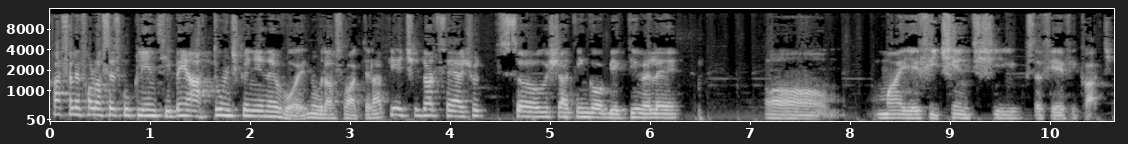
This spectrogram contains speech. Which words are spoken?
ca să le folosesc cu clienții mei atunci când e nevoie. Nu vreau să fac terapie, ci doar să-i ajut să își atingă obiectivele uh, mai eficient și să fie eficace.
